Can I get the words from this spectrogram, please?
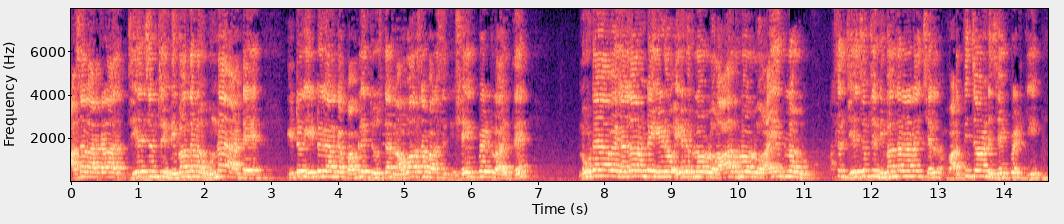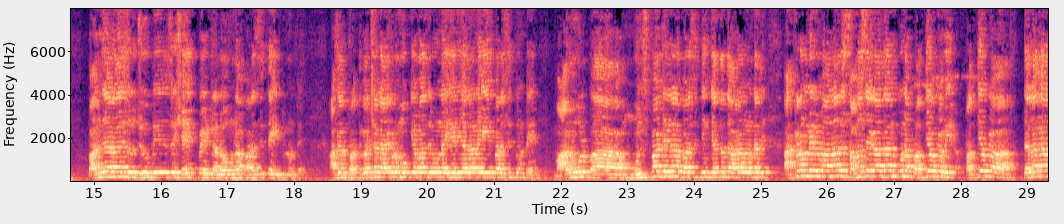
అసలు అక్కడ జిహెచ్ఎంసి నిబంధనలు ఉన్నాయా అంటే ఇటు ఇటు కనుక పబ్లిక్ చూస్తే నవ్వాల్సిన పరిస్థితి. షేక్పేటలో అయితే నూట యాభై గజాలు ఉంటే ఏడు ఏడు ఫ్లోర్లు ఆరు ఫ్లోర్లు ఐదు ఫ్లోర్లు. అసలు జిహెచ్ఎంసీ నిబంధనలు అనేది చెల్- వర్తించవండి షేక్పేట్కి. బంజారాయిల్స్ జూబ్లీస్ షేక్పేట్లలో ఉన్న పరిస్థితి ఇట్లుంటాయి. అసలు ప్రతిపక్ష నాయకుడు ముఖ్యమంత్రి ఉన్న ఏరియాలోనే ఈ పరిస్థితి ఉంటే మారుమూలు మున్సిపాలిటీల పరిస్థితి ఇంకెంత దారుణంగా ఉంటుంది? అక్రమ నిర్మాణాలు సమస్య కాదనుకున్న ప్రతి ఒక్క ప్రతి ఒక్క తెలంగాణ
